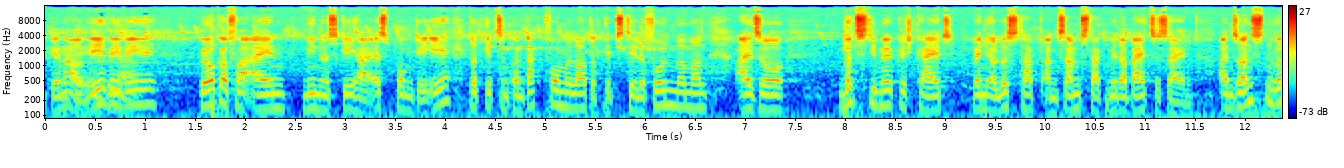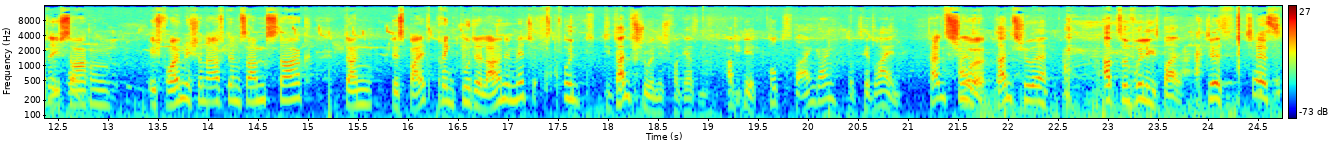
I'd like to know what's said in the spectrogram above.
genau, www. Genau. Bürgerverein-ghs.de. Dort gibt es ein Kontaktformular, dort gibt es Telefonnummern. Also nutzt die Möglichkeit, wenn ihr Lust habt, am Samstag mit dabei zu sein. Ansonsten würde ich sagen, ich freue mich schon auf den Samstag. Dann bis bald, bringt gute Laune mit. Und die Tanzschuhe nicht vergessen. Ab geht. Dort ist der Eingang, dort geht rein. Tanzschuhe. Also, Tanzschuhe. Ab zum Frühlingsball. Tschüss. Tschüss.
